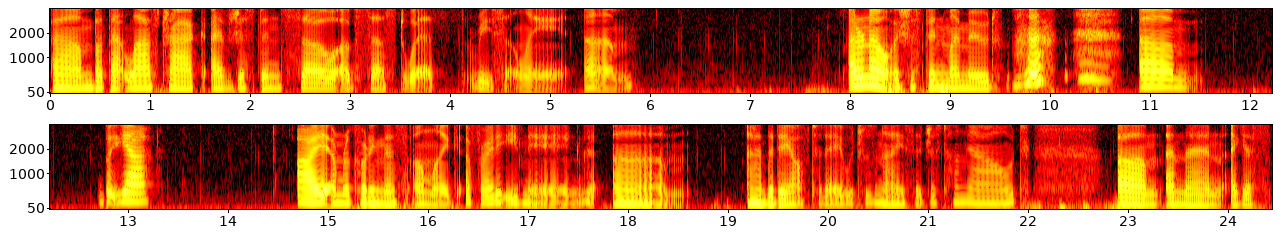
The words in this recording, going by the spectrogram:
Um, but that last track I've just been so obsessed with recently. Um, I don't know. It's just been my mood. um, but yeah, I am recording this on like a Friday evening. Um, I had the day off today, which was nice. I just hung out. Um, and then I guess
